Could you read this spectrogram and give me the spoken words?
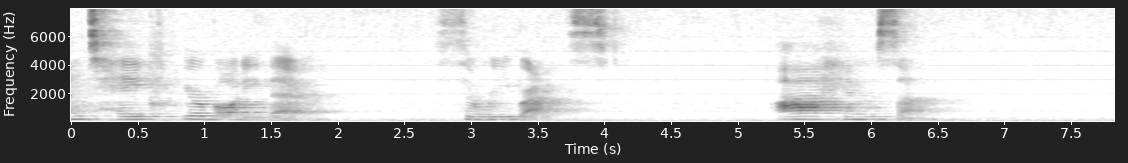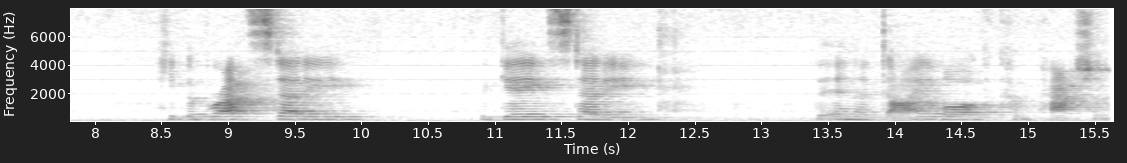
and take your body there. Three breaths. Ahimsa. Keep the breath steady, the gaze steady, the a dialogue compassionate.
